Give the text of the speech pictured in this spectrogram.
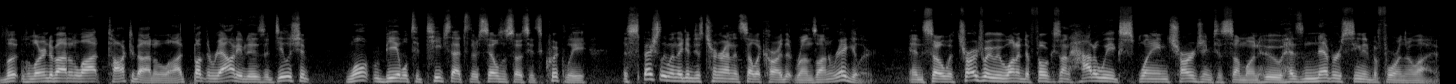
learned about it a lot, talked about it a lot. But the reality of it is a dealership won't be able to teach that to their sales associates quickly, especially when they can just turn around and sell a car that runs on regular. And so with ChargeWay, we wanted to focus on how do we explain charging to someone who has never seen it before in their life.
